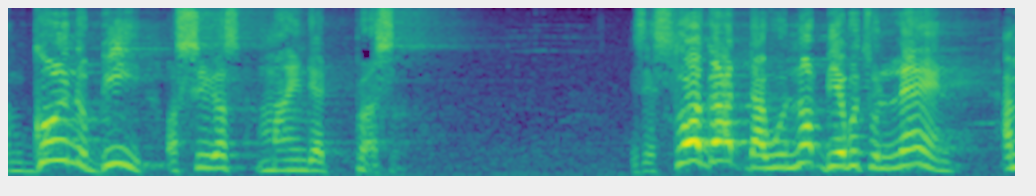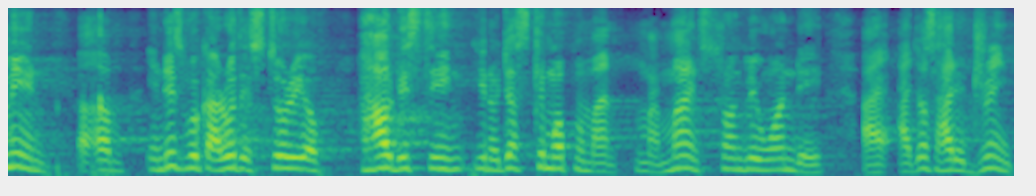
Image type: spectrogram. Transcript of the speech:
I'm going to be a serious minded person. It's a sluggard that will not be able to learn. I mean, uh, um, in this book, I wrote a story of how this thing, you know, just came up in my, my mind strongly one day. I, I just had a drink,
